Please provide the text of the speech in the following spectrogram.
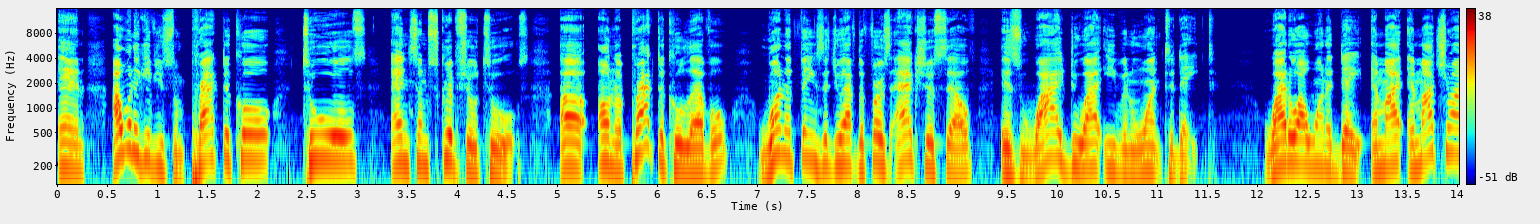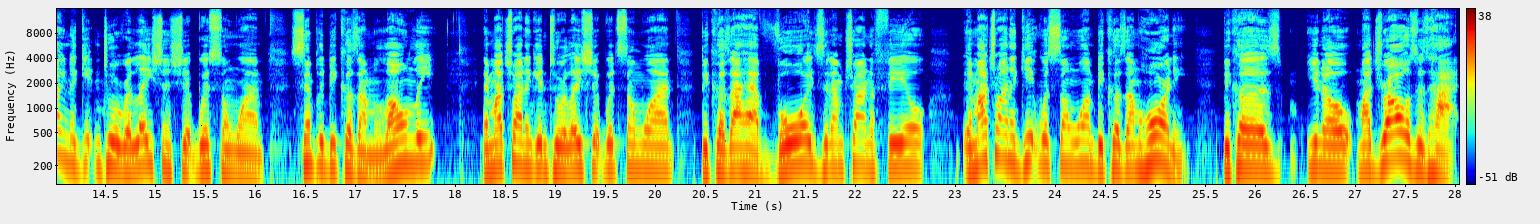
And I want to give you some practical tools and some scriptural tools. Uh, on a practical level, one of the things that you have to first ask yourself is why do I even want to date? Why do I want to date? Am I am I trying to get into a relationship with someone simply because I'm lonely? Am I trying to get into a relationship with someone because I have voids that I'm trying to fill? Am I trying to get with someone because I'm horny? Because, you know, my drawers is hot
